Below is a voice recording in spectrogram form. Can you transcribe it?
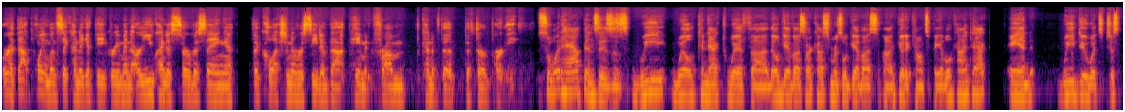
Or at that point once they kind of get the agreement are you kind of servicing the collection and receipt of that payment from kind of the the third party? So what happens is, is we will connect with uh, they'll give us our customers will give us a good accounts payable contact and we do what's just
